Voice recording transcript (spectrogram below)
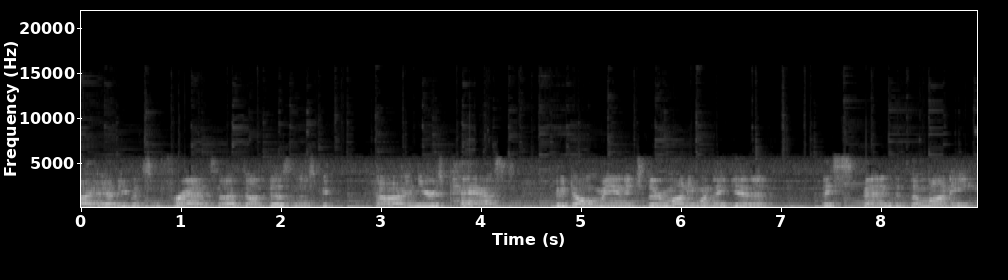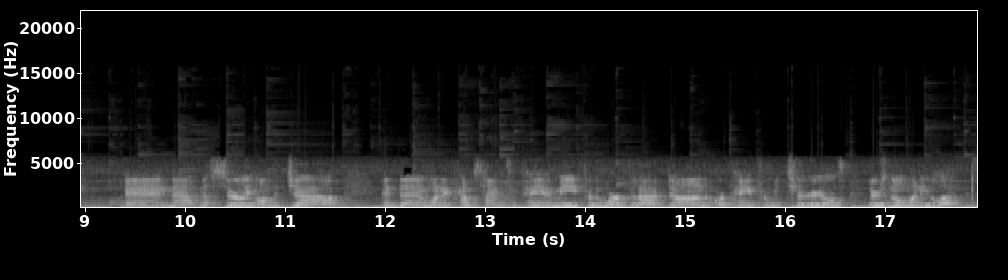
I had even some friends that I've done business uh, in years past who don't manage their money when they get it they spend the money and not necessarily on the job. And then when it comes time to paying me for the work that I've done or paying for materials, there's no money left.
